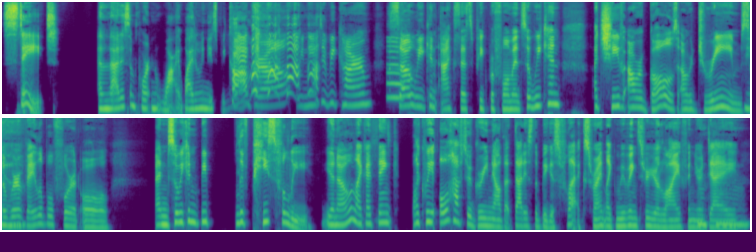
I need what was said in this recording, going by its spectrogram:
state. And that is important. Why? Why do we need to be calm? Yeah, girl. we need to be calm so we can access peak performance, so we can achieve our goals, our dreams, so we're available for it all. And so we can be live peacefully, you know? Like I think like we all have to agree now that that is the biggest flex, right? Like moving through your life and your day Mhm.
